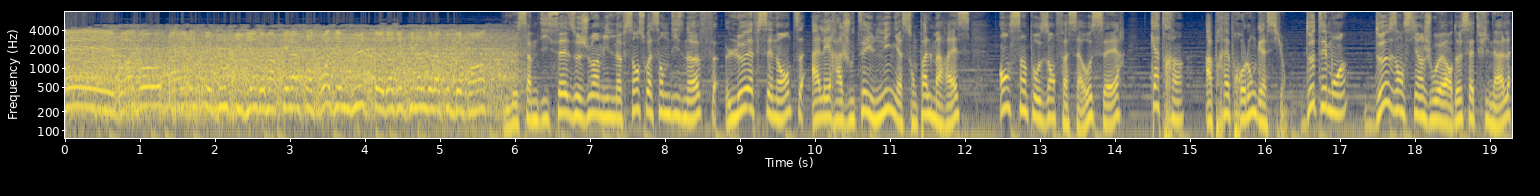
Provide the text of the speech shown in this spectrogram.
Et bravo à Eric Pégou qui vient de marquer là son troisième but dans une finale de la Coupe de France. Le samedi 16 juin 1979, le FC Nantes allait rajouter une ligne à son palmarès en s'imposant face à Auxerre 4-1 après prolongation. Deux témoins, deux anciens joueurs de cette finale,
